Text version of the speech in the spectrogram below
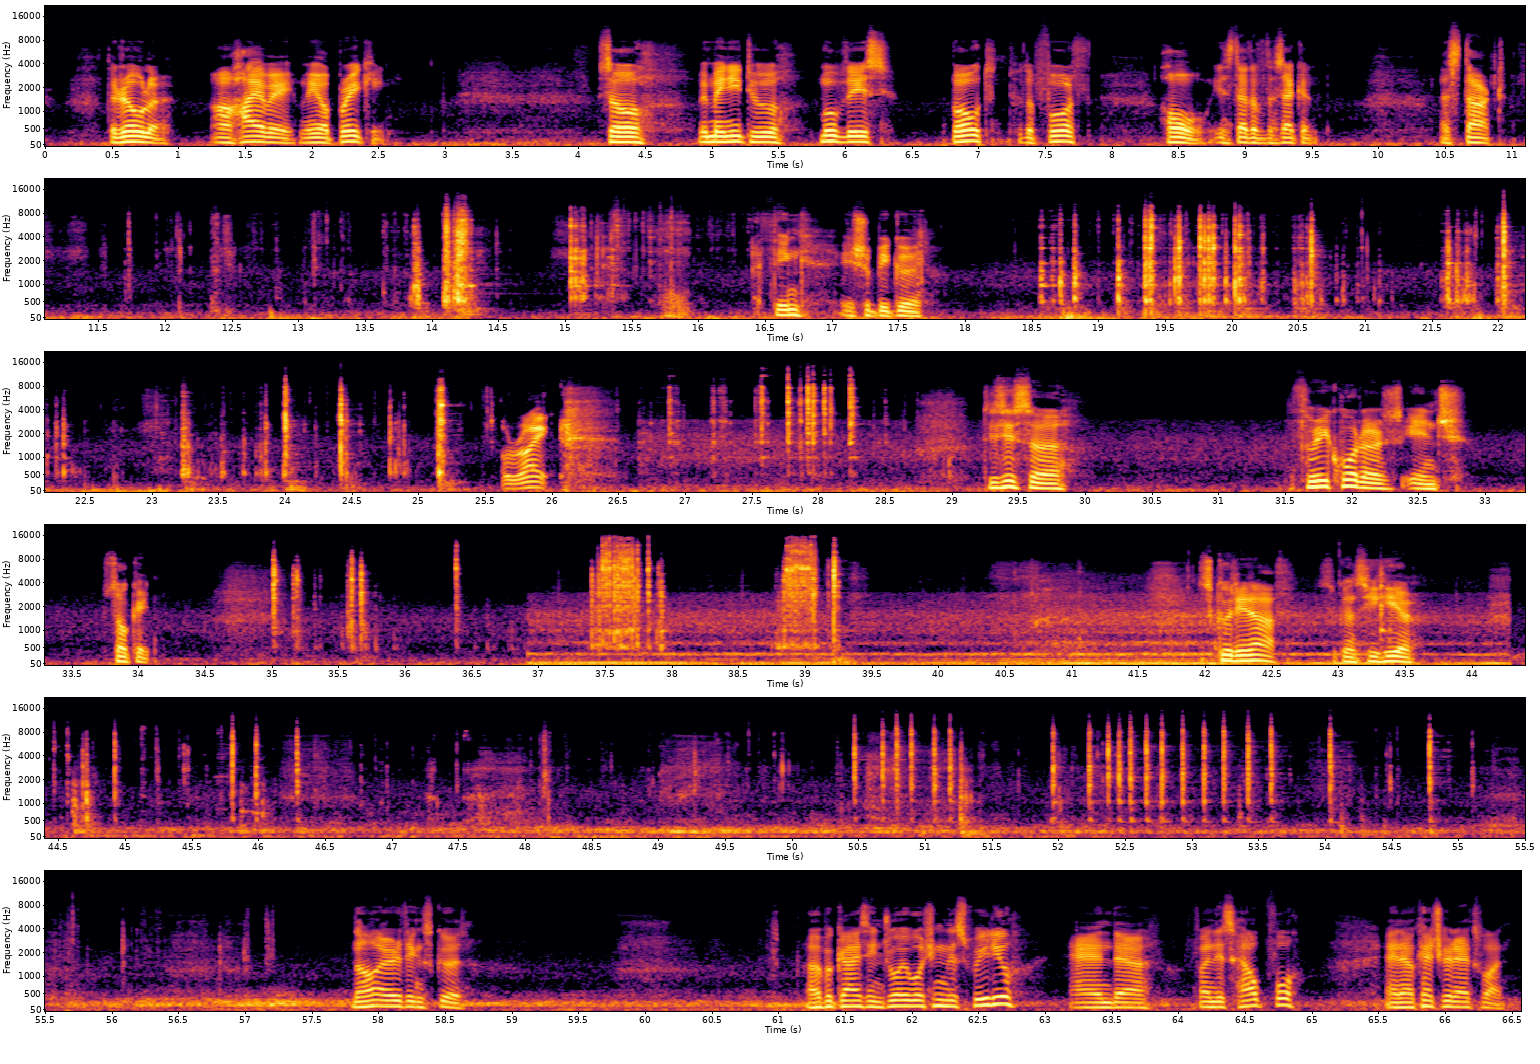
the roller on highway when you're braking. So we may need to move this boat to the fourth hole instead of the second. Let's start. I think it should be good. Right. This is a three quarters inch socket. It's good enough, as you can see here. Now everything's good. I hope you guys enjoy watching this video and uh, find this helpful and I'll catch you in the next one.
